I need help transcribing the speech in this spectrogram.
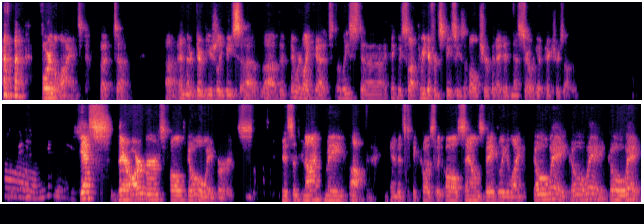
for the lions, but, uh, and there, there'd usually be, uh, uh, there were like, uh, at least, uh, I think we saw three different species of vulture, but I didn't necessarily get pictures of them. Yes, there are birds called go-away birds. This is not made up, and it's because the call sounds vaguely like, go away, go away, go away.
